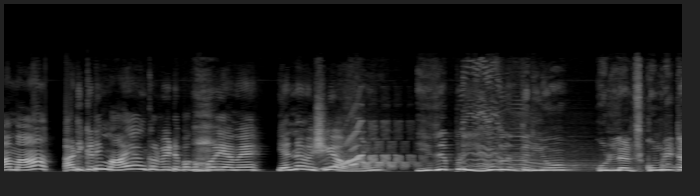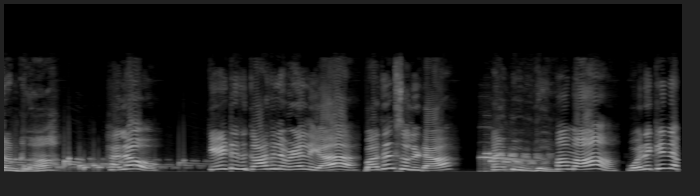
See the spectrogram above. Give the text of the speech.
ஆமா அடிக்கடி மாயா அங்கிள் வீட்டு பக்கம் போறியாமே. என்ன விஷயம்? இது எப்படி இவங்களுக்கு தெரியும்? குள்ளன்ஸ் கும்பிட்டான்களா ஹலோ கேட்டது காதுல விழலையா? பதில் சொல்லுடா. ஆமா உனக்கு இந்த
